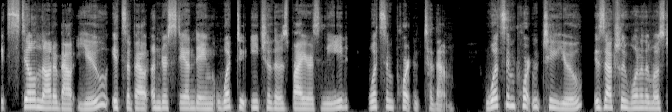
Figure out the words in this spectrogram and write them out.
it's still not about you. It's about understanding what do each of those buyers need? What's important to them? What's important to you is actually one of the most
